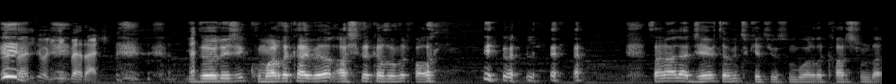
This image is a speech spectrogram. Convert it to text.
Özelliği o liberal. İdeoloji kumarda kaybeden aşkla kazanır falan. Böyle. Sen hala C vitamini tüketiyorsun bu arada karşımda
